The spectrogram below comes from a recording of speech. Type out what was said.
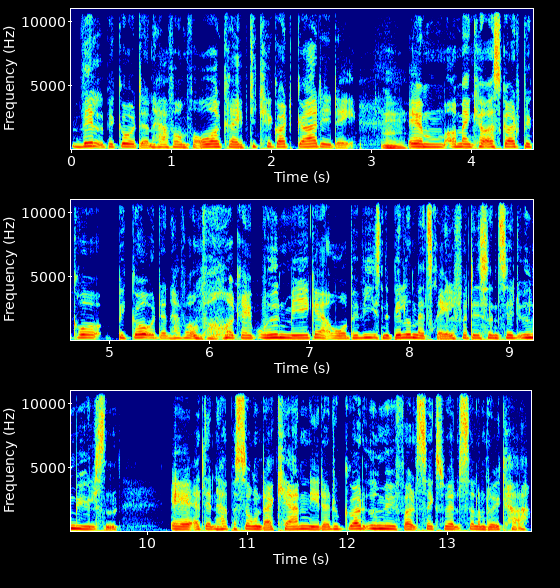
vil begå den her form for overgreb, de kan godt gøre det i dag. Mm. Øhm, og man kan også godt begå, begå den her form for overgreb uden mega overbevisende billedmateriale, for det er sådan set ydmygelsen øh, af den her person, der er kernen i det. Du kan godt ydmyge folk seksuelt, selvom du ikke har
